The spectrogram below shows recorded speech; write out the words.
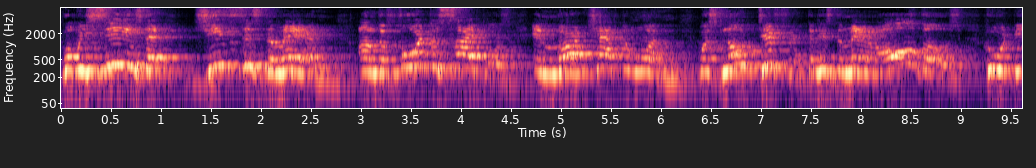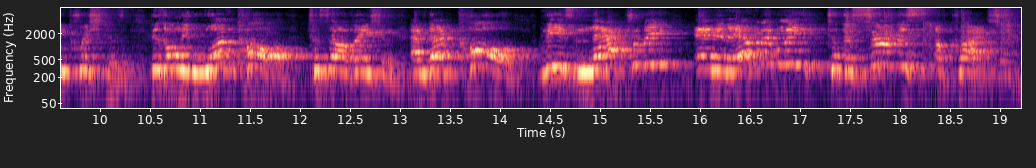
What we see is that Jesus' demand on the four disciples in Mark chapter 1 was no different than his demand on all those who would be Christians. There's only one call to salvation, and that call leads naturally and inevitably to the service of Christ.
